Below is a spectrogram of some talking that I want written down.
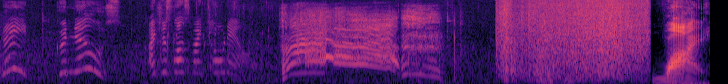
Nate, good news. I just lost my toenail. Why?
